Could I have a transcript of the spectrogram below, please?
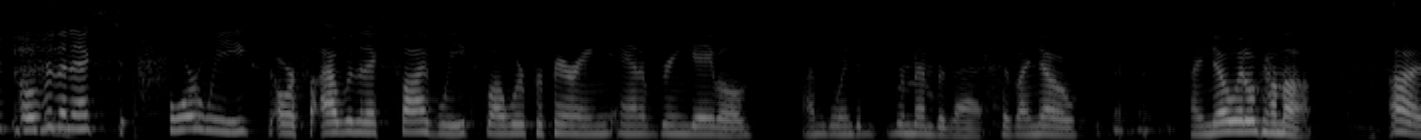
over the next four weeks or f- over the next five weeks while we're preparing Anne of Green Gables. I'm going to remember that because I know, I know it'll come up. Uh,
